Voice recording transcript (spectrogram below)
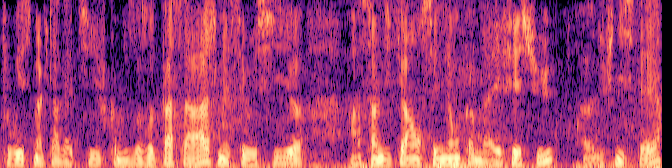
tourisme alternatif comme les oiseaux de passage, mais c'est aussi euh, un syndicat enseignant comme la FSU du Finistère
